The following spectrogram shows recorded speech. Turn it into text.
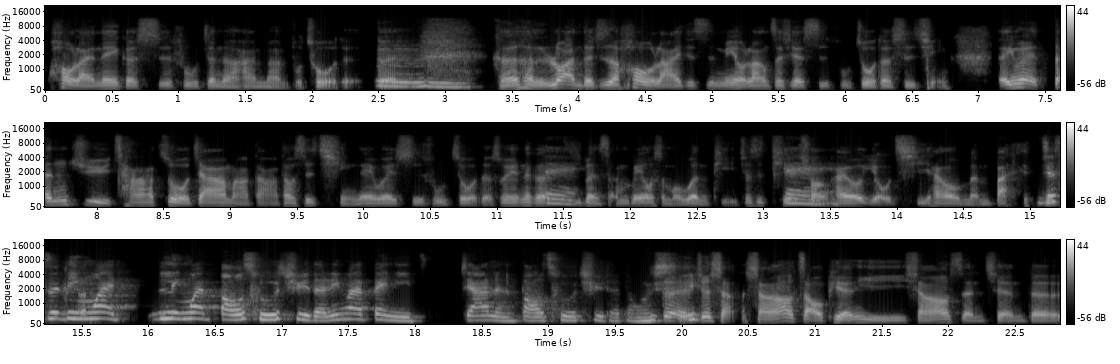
后来那个师傅真的还蛮不错的，对。嗯、可能很乱的，就是后来就是没有让这些师傅做的事情，因为灯具、插座、加马达都是请那位师傅做的，所以那个基本上没有什么问题，就是铁窗、还有油漆、还有门板，就是另外另外包出去的，另外被你。家人包出去的东西，对，就想想要找便宜，想要省钱的，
